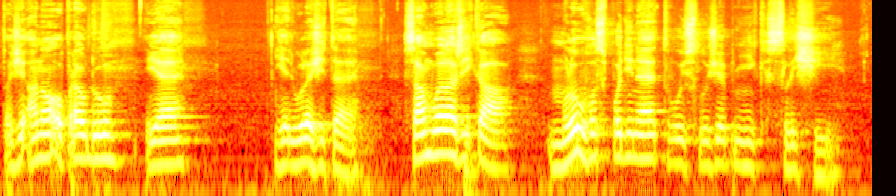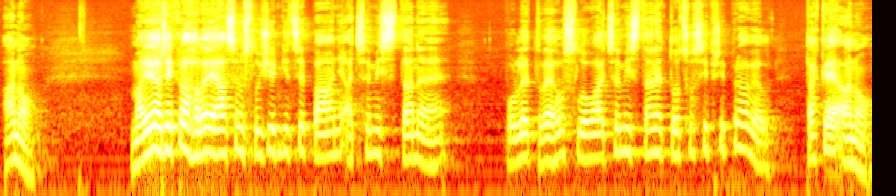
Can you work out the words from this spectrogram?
Takže ano, opravdu je, je důležité. Samuel říká, mluv hospodine, tvůj služebník slyší. Ano. Maria řekla, hele, já jsem služebnice páně, ať se mi stane podle tvého slova, ať se mi stane to, co si připravil. Také ano.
